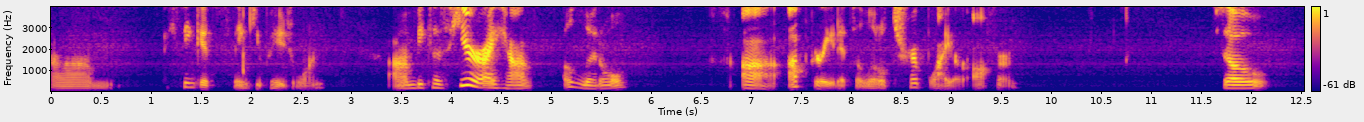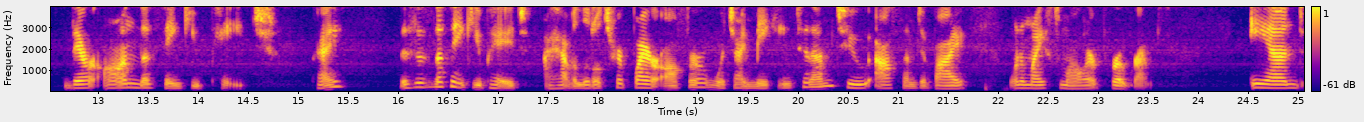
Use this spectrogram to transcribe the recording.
Um, I think it's thank you page one. Um, because here I have a little uh, upgrade. It's a little tripwire offer. So they're on the thank you page. Okay. This is the thank you page. I have a little tripwire offer which I'm making to them to ask them to buy one of my smaller programs. And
